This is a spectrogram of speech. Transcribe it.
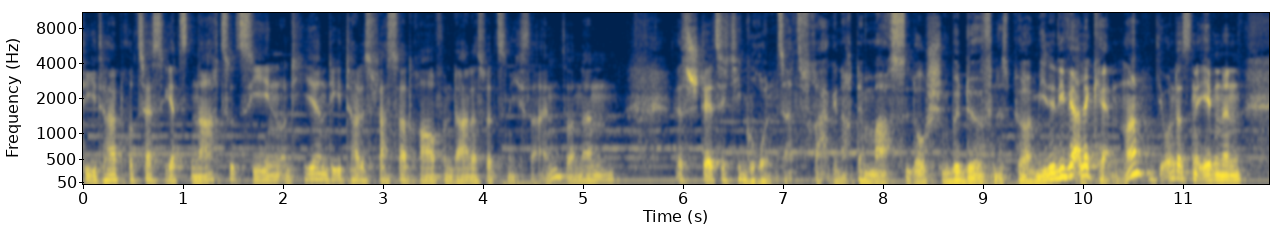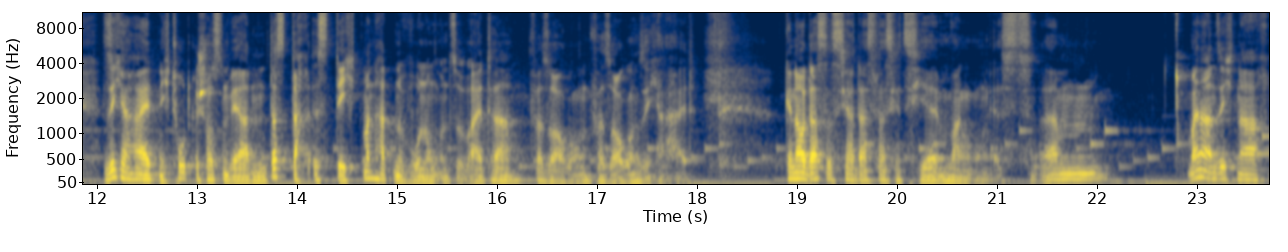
Digitalprozesse jetzt nachzuziehen und hier ein digitales Pflaster drauf und da, das wird es nicht sein, sondern es stellt sich die Grundsatzfrage nach der Maslow'schen Bedürfnispyramide, die wir alle kennen. Ne? Die untersten Ebenen, Sicherheit, nicht totgeschossen werden, das Dach ist dicht, man hat eine Wohnung und so weiter, Versorgung, Versorgung, Sicherheit. Genau das ist ja das, was jetzt hier im Wanken ist. Ähm, meiner Ansicht nach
